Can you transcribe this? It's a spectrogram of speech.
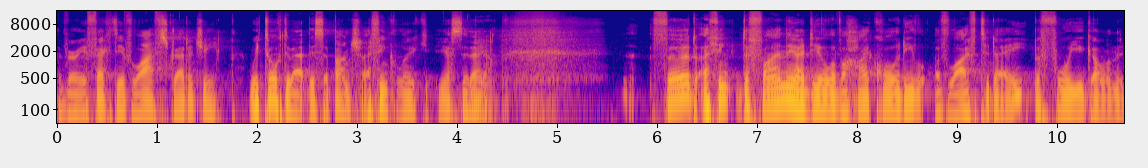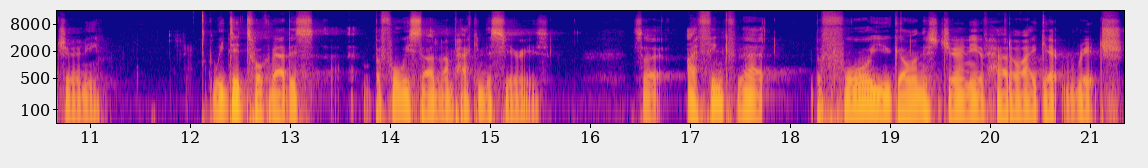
a very effective life strategy. We talked about this a bunch, I think, Luke, yesterday. Yeah. Third, I think define the ideal of a high quality of life today before you go on the journey. We did talk about this before we started unpacking the series. So I think that before you go on this journey of how do I get rich,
